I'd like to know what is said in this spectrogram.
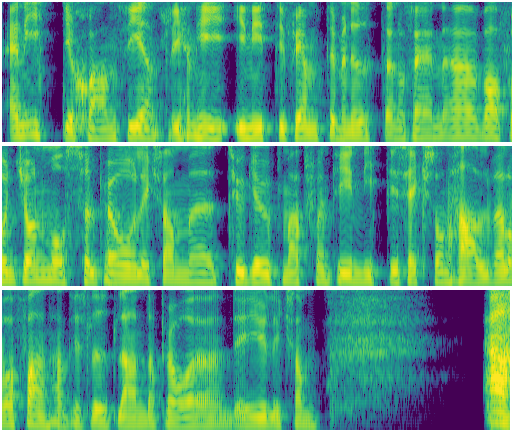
en icke-chans egentligen i, i 95 minuten. Och sen eh, varför John Moss höll på att liksom, eh, tugga upp matchen till 96,5 eller vad fan han till slut landar på. Det är ju liksom Ah,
